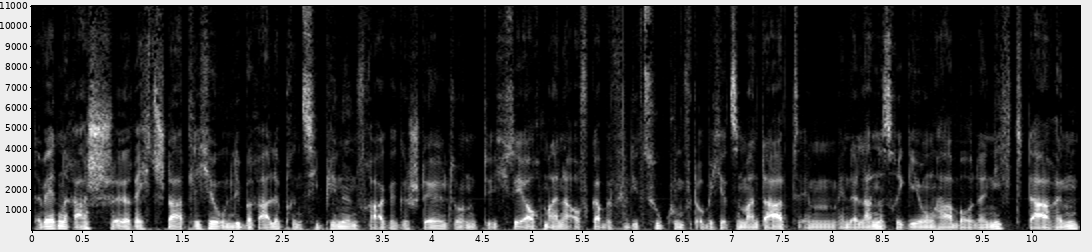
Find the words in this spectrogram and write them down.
Da werden rasch äh, rechtsstaatliche und liberale Prinzipien in Frage gestellt. Und ich sehe auch meine Aufgabe für die Zukunft, ob ich jetzt ein Mandat im, in der Landesregierung habe oder nicht, darin,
